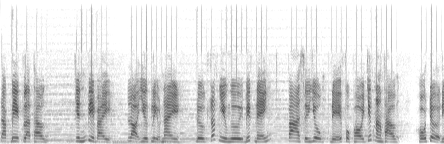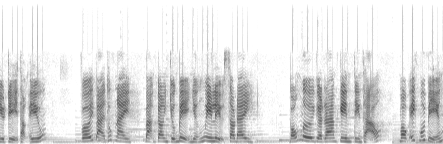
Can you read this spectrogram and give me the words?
đặc biệt là thận. Chính vì vậy, loại dược liệu này được rất nhiều người biết đến và sử dụng để phục hồi chức năng thận, hỗ trợ điều trị thận yếu. Với bài thuốc này, bạn cần chuẩn bị những nguyên liệu sau đây. 40g kim tiền thảo, một ít muối biển.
